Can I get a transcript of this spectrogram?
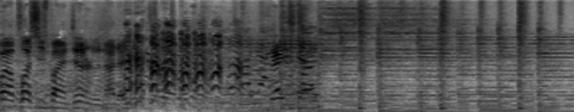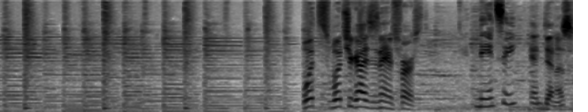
well, plus she's buying dinner tonight. I need to tell you. Thanks, guys. What's what's your guys' names first? Nancy, and Dennis.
